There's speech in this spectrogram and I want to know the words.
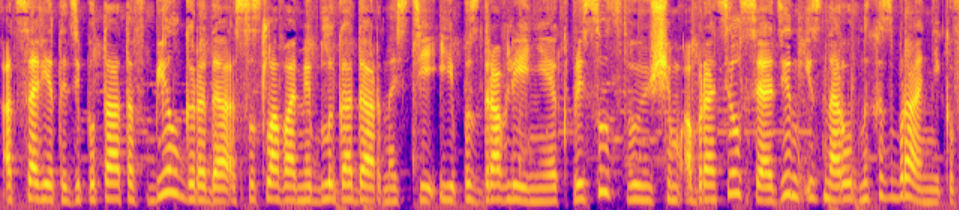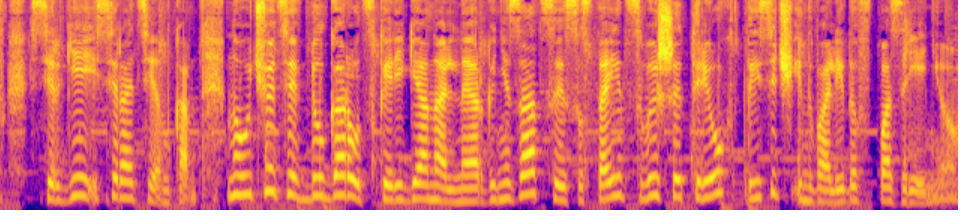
От Совета депутатов Белгорода со словами благодарности и поздравления к присутствующим обратился один из народных избранников – Сергей Сиротенко. На учете в Белгородской региональной организации состоит свыше трех тысяч инвалидов инвалидов по зрению.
